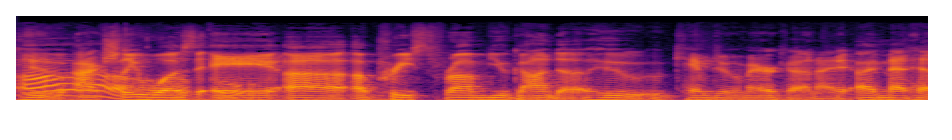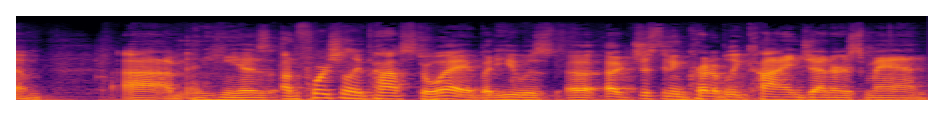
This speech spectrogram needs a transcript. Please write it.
who actually was a uh, a priest from Uganda who came to America, and I, I met him. Um, and he has unfortunately passed away, but he was uh, just an incredibly kind, generous man,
